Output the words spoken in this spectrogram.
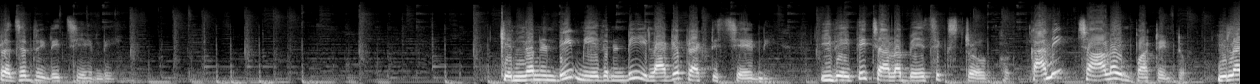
ప్రెజర్ రిలీజ్ చేయండి. కింద నుండి మీద నుండి ఇలాగే ప్రాక్టీస్ చేయండి. ఇదైతే చాలా బేసిక్ స్ట్రోక్ కానీ చాలా ఇంపార్టెంట్ ఇలా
